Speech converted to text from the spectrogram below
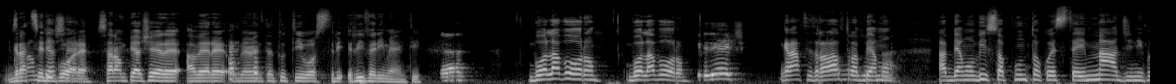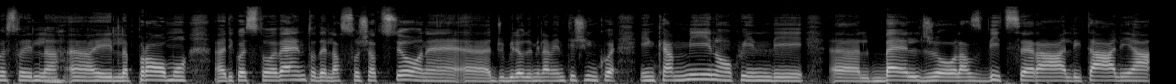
grazie di cuore. Sarà un piacere avere ovviamente tutti i vostri riferimenti. Grazie. Buon lavoro, buon lavoro. Grazie, tra l'altro abbiamo Abbiamo visto appunto queste immagini, questo è il, mm. eh, il promo eh, di questo evento dell'associazione eh, Giubileo 2025 in cammino, quindi eh, il Belgio, la Svizzera, l'Italia,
